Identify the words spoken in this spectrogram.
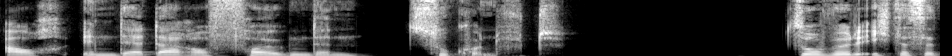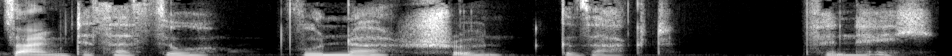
auch in der darauf folgenden Zukunft. So würde ich das jetzt sagen. Das hast du wunderschön gesagt, finde ich.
